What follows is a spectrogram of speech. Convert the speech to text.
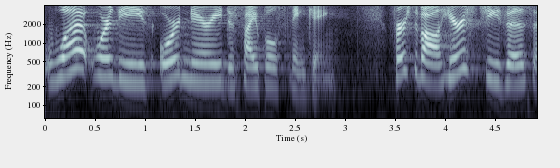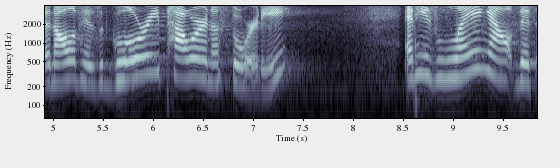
what were these ordinary disciples thinking? First of all, here's Jesus and all of his glory, power, and authority. And he's laying out this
